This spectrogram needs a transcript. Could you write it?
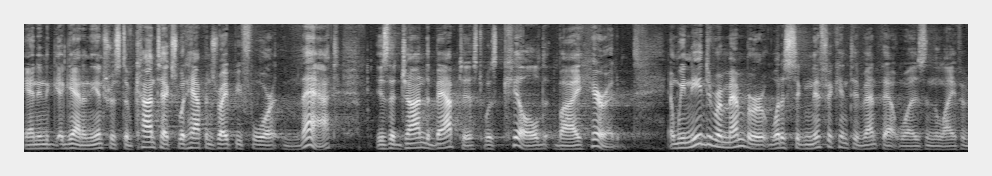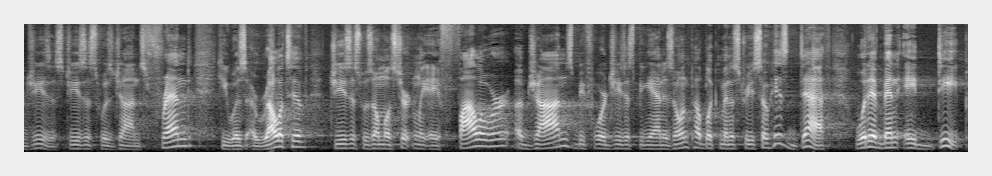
And in, again, in the interest of context, what happens right before that is that John the Baptist was killed by Herod. And we need to remember what a significant event that was in the life of Jesus. Jesus was John's friend, he was a relative. Jesus was almost certainly a follower of John's before Jesus began his own public ministry. So his death would have been a deep,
